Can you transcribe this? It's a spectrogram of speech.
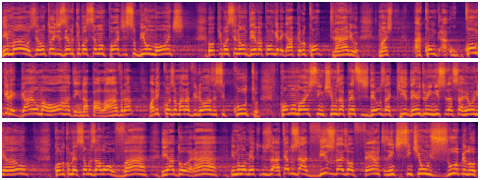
Irmãos, eu não estou dizendo que você não pode subir um monte, ou que você não deva congregar, pelo contrário, nós, a, a, o congregar é uma ordem da palavra. Olha que coisa maravilhosa esse culto, como nós sentimos a presença de Deus aqui desde o início dessa reunião, quando começamos a louvar e adorar, e no momento dos, até dos avisos das ofertas, a gente sentia um júbilo,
